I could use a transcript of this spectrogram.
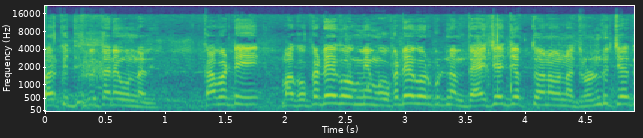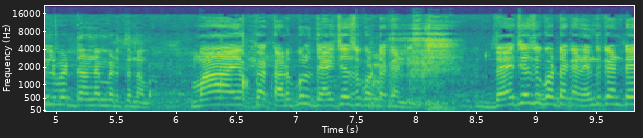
వర్క్ జరుగుతూనే ఉన్నది. కాబట్టి మాకు ఒకటే మేము ఒకటే కోరుకుంటున్నాం. దయచేసి చెప్తున్నాం అన్నది రెండు చేతులు పెట్టి దండం పెడుతున్నాం. మా యొక్క కడుపులు దయచేసి కొట్టకండి. దయచేసి కొట్టకండి. ఎందుకంటే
